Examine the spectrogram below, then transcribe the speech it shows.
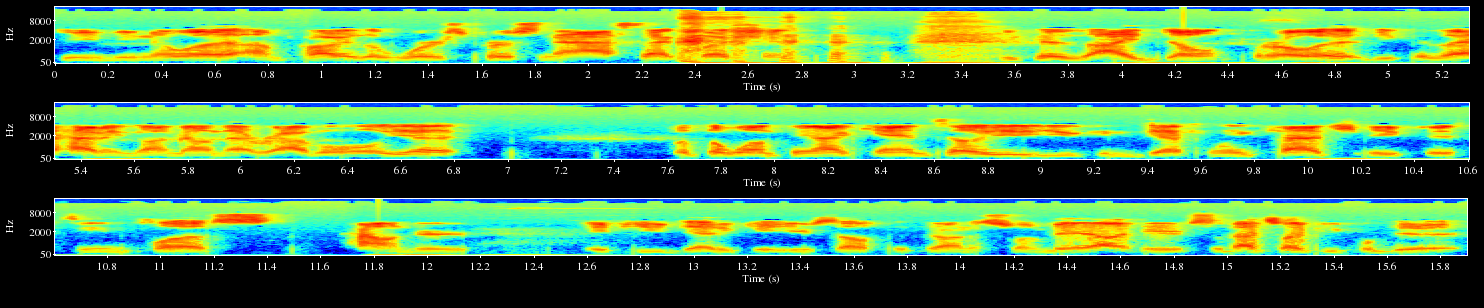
Dude, you know what? I'm probably the worst person to ask that question because I don't throw it because I haven't gone down that rabbit hole yet. But the one thing I can tell you, you can definitely catch a 15 plus pounder if you dedicate yourself to throwing a swim bait out here. So that's why people do it.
